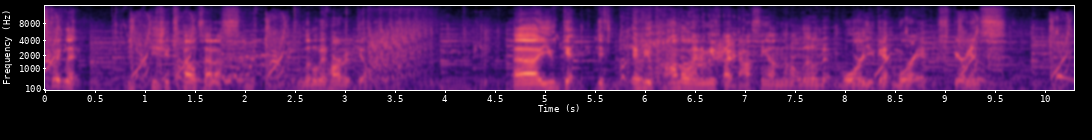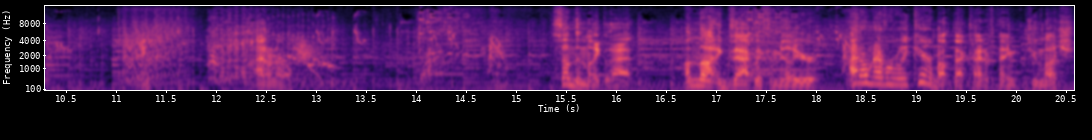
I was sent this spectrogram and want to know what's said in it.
Squiglet, he, he shoots pelts at us, and he's a little bit harder to kill. Uh, you get, if, if you combo enemies by bouncing on them a little bit more, you get more experience. I think. I don't know. Something like that. I'm not exactly familiar. I don't ever really care about that kind of thing too much.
